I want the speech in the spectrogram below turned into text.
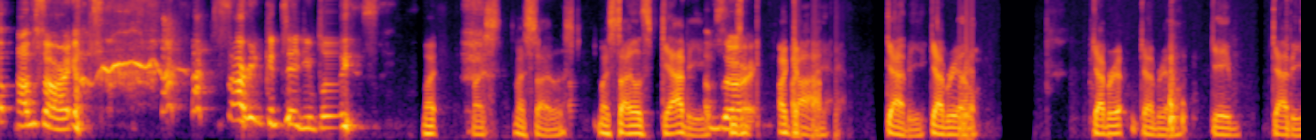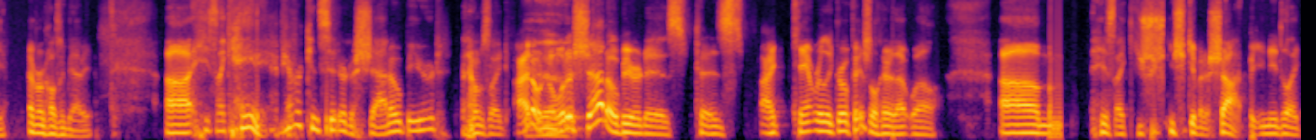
Oh, I'm sorry. I'm sorry. Continue, please. My my stylist. My stylist, Gabby. I'm who's a- A, guy, Gabby, Gabrielle, Gabrielle, Gabrielle, Gabe, Gabby. Everyone calls him Gabby. Uh, he's like, "Hey, have you ever considered a shadow beard?" And I was like, "I don't know what a shadow beard is because I can't really grow facial hair that well." Um, he's like, "You should you should give it a shot, but you need to like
